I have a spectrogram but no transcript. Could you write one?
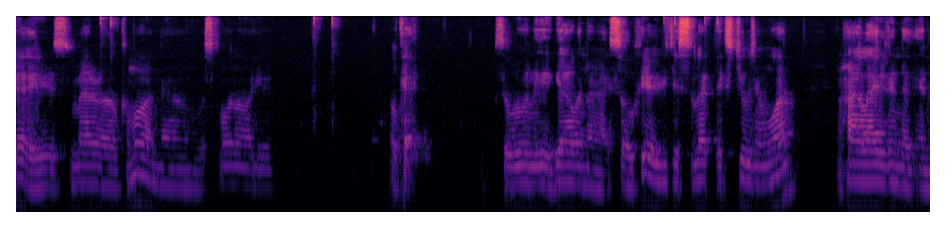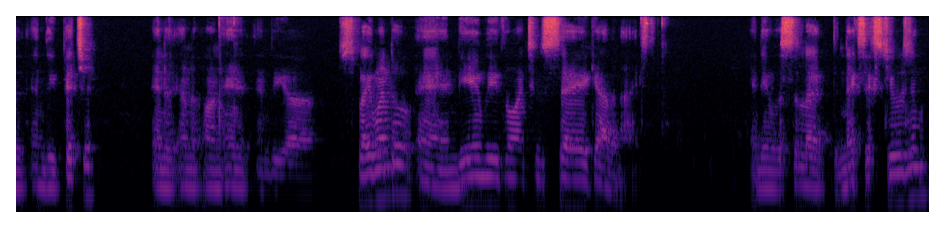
Okay, it's a matter of, come on now, what's going on here? Okay, so we're going to get galvanized. So here you just select extrusion one and highlight it in the in the, in the picture and the, in the, on in, in the uh, display window, and then we're going to say galvanized, and then we'll select the next extrusion.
